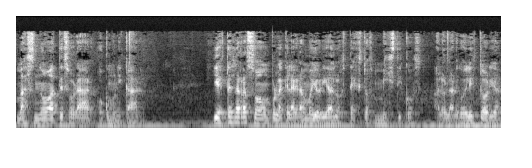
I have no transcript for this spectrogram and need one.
mas no atesorar o comunicar. Y esta es la razón por la que la gran mayoría de los textos místicos a lo largo de la historia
